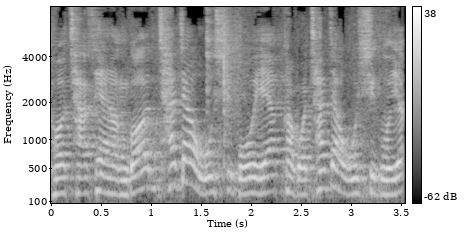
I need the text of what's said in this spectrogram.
더 자세한 건 찾아오시고 예약하고 찾아오시고요.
